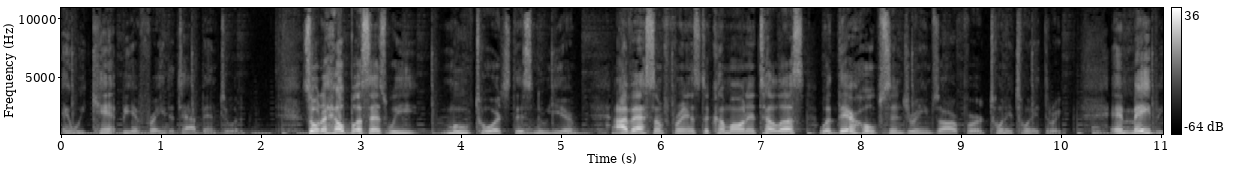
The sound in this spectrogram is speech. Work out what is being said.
and we can't be afraid to tap into it. So, to help us as we move towards this new year, I've asked some friends to come on and tell us what their hopes and dreams are for 2023. And maybe,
